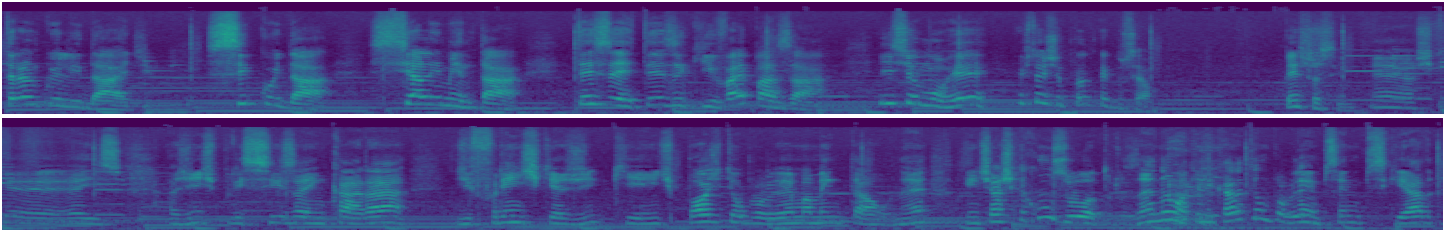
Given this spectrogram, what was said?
tranquilidade, se cuidar, se alimentar, ter certeza que vai passar. E se eu morrer, eu esteja pronto para ir pro céu. Penso assim. É, acho que é, é isso. A gente precisa encarar de frente que a, gente, que a gente pode ter um problema mental, né? A gente acha que é com os outros, né? Não, aquele cara tem um problema, precisa ir no psiquiatra.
